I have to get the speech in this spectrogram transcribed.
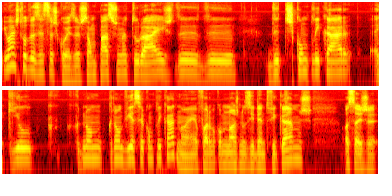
Eu acho que todas essas coisas são passos naturais de, de, de descomplicar aquilo que, não, que não devia ser complicado, não é? A forma como nós nos identificamos, ou seja,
